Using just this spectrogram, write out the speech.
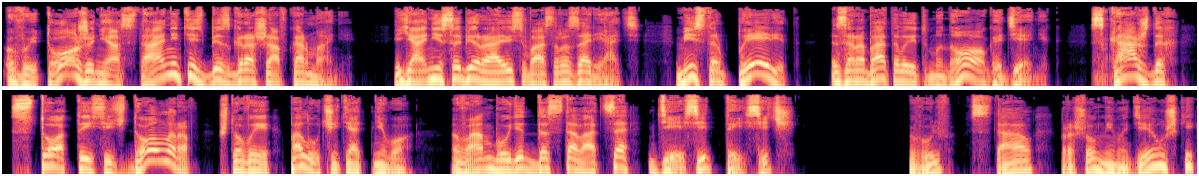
Вы тоже не останетесь без гроша в кармане. Я не собираюсь вас разорять. Мистер Перрит зарабатывает много денег. С каждых сто тысяч долларов, что вы получите от него, вам будет доставаться десять тысяч. Вульф встал, прошел мимо девушки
